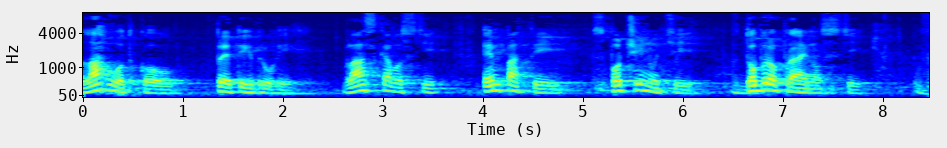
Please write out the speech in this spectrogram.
lahôdkou pre tých druhých. V láskavosti, empatii, spočinutí, v dobroprajnosti, v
